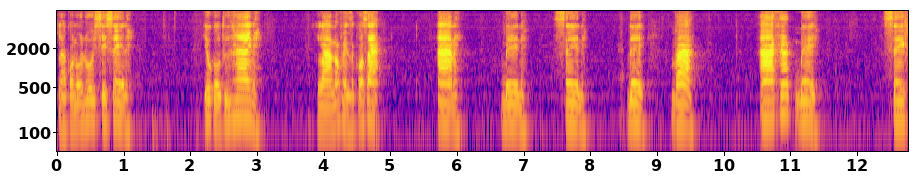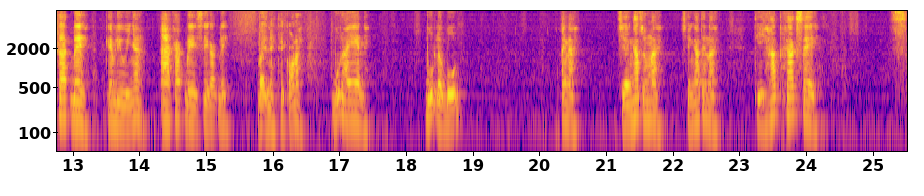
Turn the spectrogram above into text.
là có nối đuôi CC này. Yêu cầu thứ hai này là nó phải có dạng A này, B này, C này, D và A khác B, C khác D. Các em lưu ý nhá. A khác B, C khác D. Vậy này, thầy có này. Bút 2N này. Bút là 4 anh này, chỉ anh H xuống này, chỉ anh H thế này. Thì H khác C. C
